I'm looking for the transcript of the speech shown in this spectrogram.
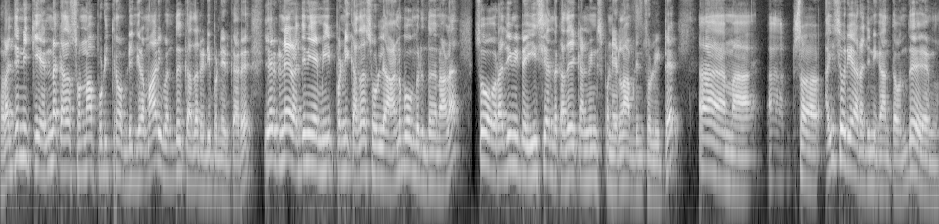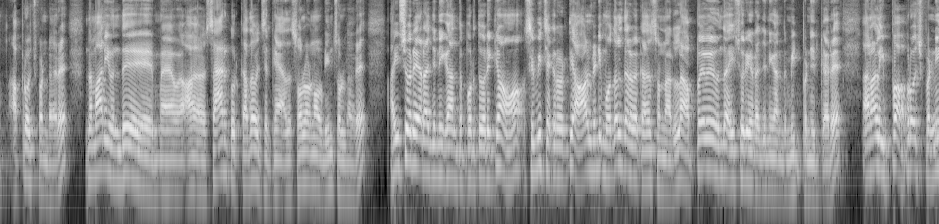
ரஜினிக்கு என்ன கதை சொன்னால் பிடிக்கும் அப்படிங்கிற மாதிரி வந்து கதை ரெடி பண்ணியிருக்காரு ஏற்கனவே ரஜினியை மீட் பண்ணி கதை சொல்லி அனுபவம் இருந்ததுனால ஸோ ரஜினிகிட்ட ஈஸியாக அந்த கதையை கன்வின்ஸ் பண்ணிடலாம் அப்படின்னு சொல்லிட்டு ஐஸ்வர்யா ரஜினிகாந்தை வந்து அப்ரோச் பண்ணுறாரு இந்த மாதிரி வந்து சாருக்கு ஒரு கதை வச்சுருக்கேன் அதை சொல்லணும் அப்படின்னு சொல்கிறாரு ஐஸ்வர்யா ரஜினிகாந்தை பொறுத்த வரைக்கும் சிபி சக்கரவர்த்தி ஆல்ரெடி முதல் தடவை கதை சொன்னார்ல அப்போவே வந்து ஐஸ்வர்யா ரஜினிகாந்தை மீட் பண்ணியிருக்காரு அதனால் இப்போ அப்ரோச் பண்ணி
